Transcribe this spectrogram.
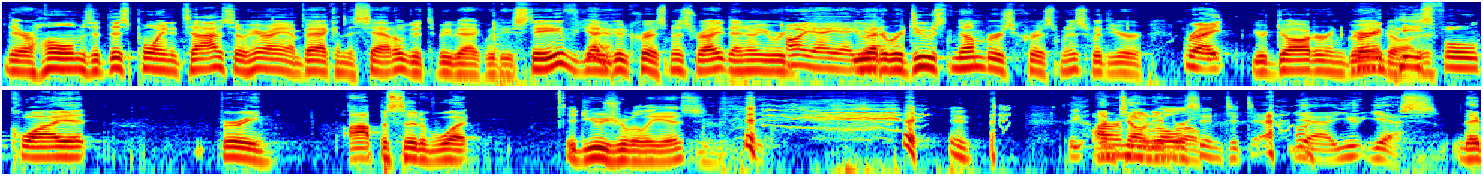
their homes at this point in time. So here I am back in the saddle. Good to be back with you, Steve. You had a good Christmas, right? I know you were. Oh, yeah, yeah, You yeah. had a reduced numbers Christmas with your Right. your daughter and granddaughter. Very peaceful, quiet, very opposite of what It usually is. Mm. the I'm army telling you, rolls bro. into town. Yeah, you yes. They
